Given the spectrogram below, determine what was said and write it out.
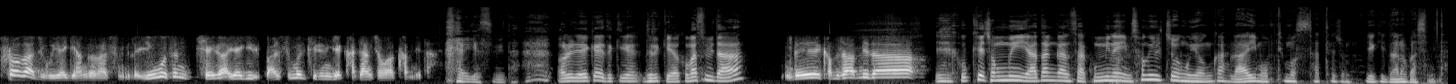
풀어가지고 얘기한 것 같습니다. 이것은 제가 얘기 말씀을 드리는 게 가장 정확합니다. 알겠습니다. 오늘 여기까지 듣게, 들을게요. 고맙습니다. 네, 감사합니다. 예, 국회 정무위 야당 간사 국민의힘 성일정 의원과 라임 옵티머스 사태 좀 얘기 나눠봤습니다.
